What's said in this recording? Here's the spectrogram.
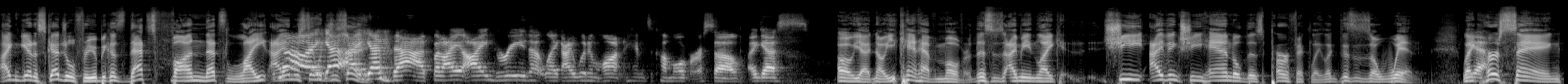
I can get a schedule for you because that's fun. That's light. I understand I what get, you're saying. I get that, but I I agree that like I wouldn't want him to come over. So I guess. Oh yeah, no, you can't have him over. This is, I mean, like she. I think she handled this perfectly. Like this is a win. Like Yeah. her saying,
